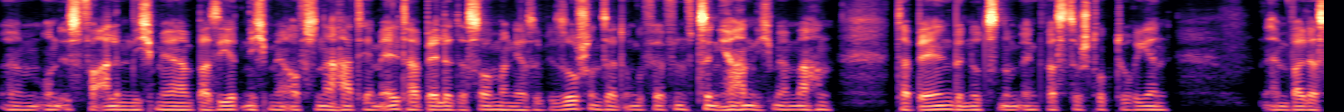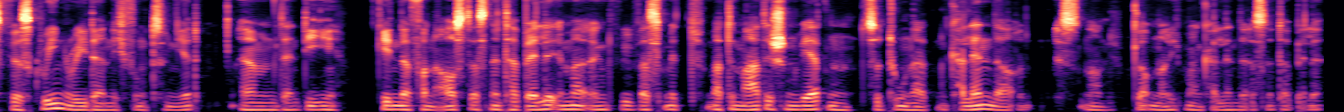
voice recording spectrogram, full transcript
ähm, und ist vor allem nicht mehr, basiert nicht mehr auf so einer HTML-Tabelle. Das soll man ja sowieso schon seit ungefähr 15 Jahren nicht mehr machen. Tabellen benutzen, um irgendwas zu strukturieren, ähm, weil das für Screenreader nicht funktioniert. Ähm, denn die gehen davon aus, dass eine Tabelle immer irgendwie was mit mathematischen Werten zu tun hat. Ein Kalender ist noch, ich glaube noch nicht mal ein Kalender ist eine Tabelle.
